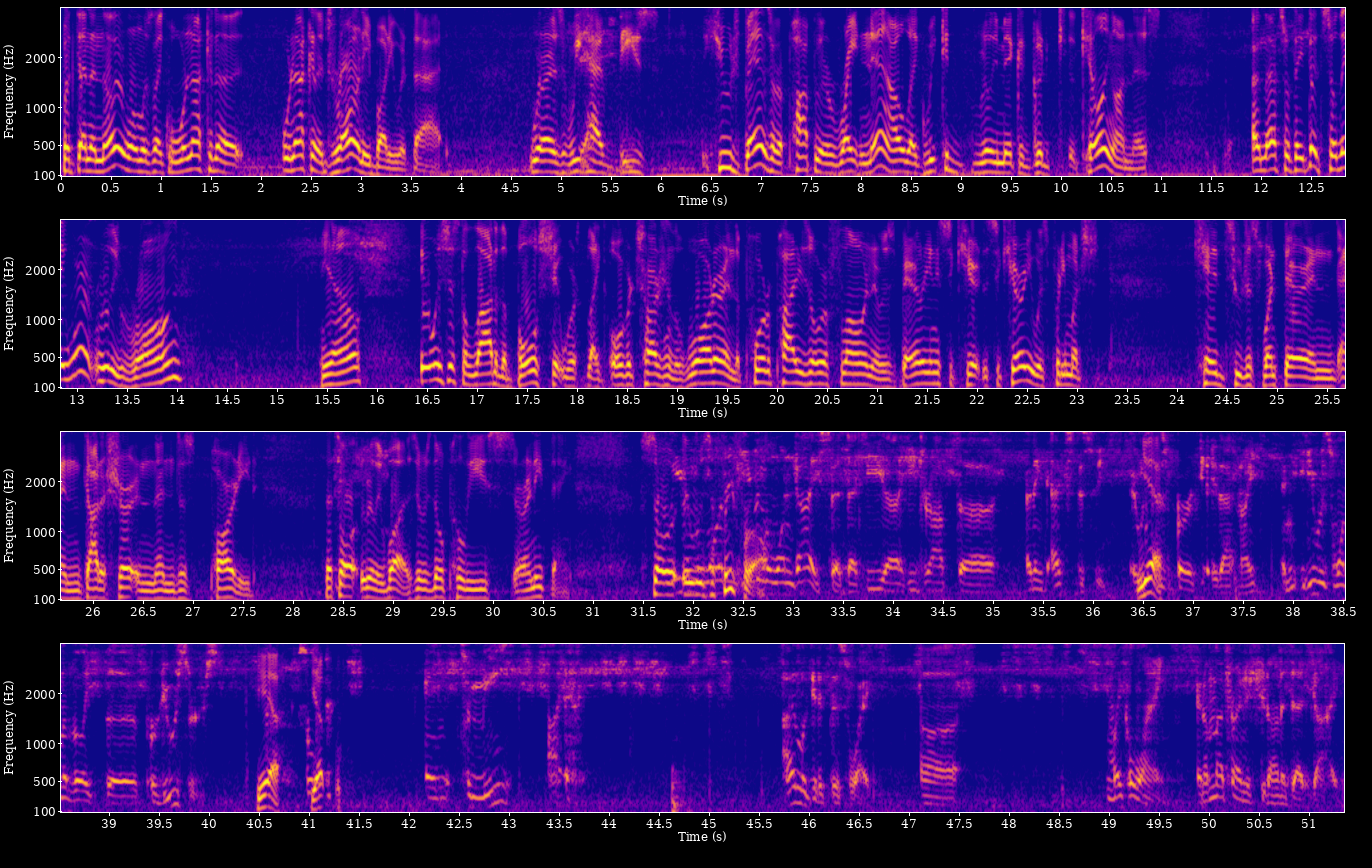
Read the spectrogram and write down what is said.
but then another one was like, well, we're not gonna we're not gonna draw anybody with that. Whereas if we have these huge bands that are popular right now, like we could really make a good killing on this. And that's what they did. So they weren't really wrong. You know, it was just a lot of the bullshit with like overcharging the water and the porta potties overflowing. There was barely any security. The security was pretty much kids who just went there and, and got a shirt and then just partied. That's all it really was. There was no police or anything. So Even it was the a free for all. one guy said that he uh, he dropped uh, I think ecstasy. It was Yeah. his birthday that night, and he was one of the like the producers. Yeah. So, Yep. And to me, I I look at it this way: uh, Michael Lang, and I'm not trying to shit on a dead guy,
